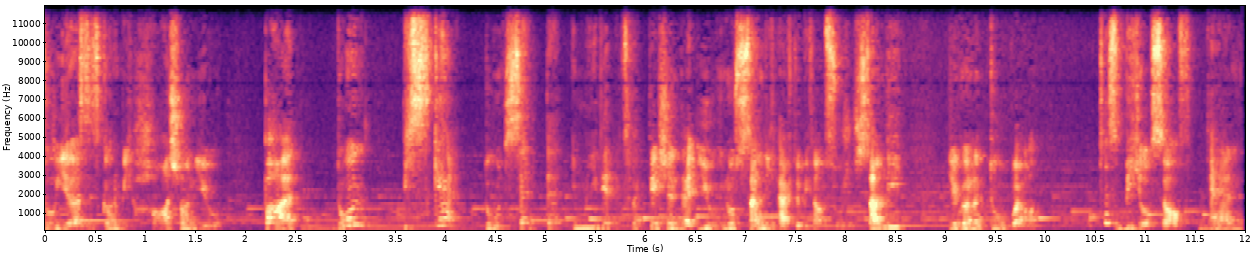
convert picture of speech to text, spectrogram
two years is going to be harsh on you. But don't be scared. Don't set that immediate expectation that you, you know, suddenly have to become social. Suddenly, you're going to do well. Just be yourself and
